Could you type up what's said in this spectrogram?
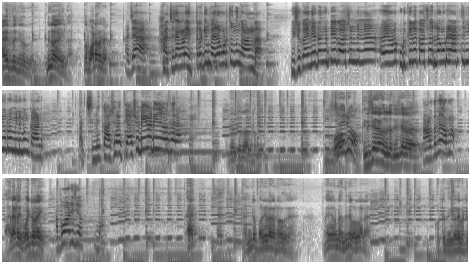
ആയിരത്തി അഞ്ഞൂറ് രൂപ നിങ്ങളെ കയ്യില്ല അച്ഛാ അച്ഛൻ ഞങ്ങളെ ഇത്രയ്ക്കും വില കൊടുത്തൊന്നും കാണണ്ട. വിഷു കൈനീട്ടം കിട്ടിയ കാശും പിന്നെ ഞങ്ങളെ കുടുക്കയിലെ കാശും എല്ലാം കൂടി ആയിരത്തി അഞ്ഞൂറ് രൂപ മിനിമം കാണും. അച്ഛന് കാശിന് അത്യാവശ്യം ഉണ്ടെങ്കിൽ വേണമെങ്കിൽ ഞങ്ങൾ തരാം. എടുത്തിട്ട് വാ, കിടന്ന്. തിരിച്ചു തരുമോ തിരിച്ചു തരാതെ പിന്നെ തിരിച്ചു തരാതെ നാളെ തന്നെ തരണം തരാടേ പോയിട്ട് ഇവിടെ അപ്പൊ ഓടിച്ചോ ഏ? രണ്ട് പടിയുടെ കണ്ടതിനാ നീ കൊണ്ട് എന്തിനാ കൊള്ളാടാ? കുട്ടി നീകറെ വെട്ടി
